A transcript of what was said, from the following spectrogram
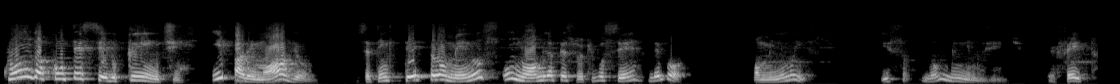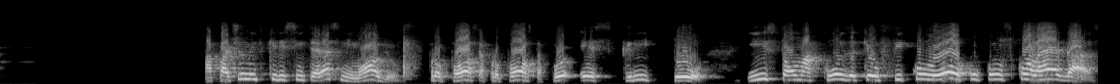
quando acontecer do cliente ir para o imóvel, você tem que ter pelo menos o nome da pessoa que você levou. Ao mínimo isso. Isso no mínimo, gente. Perfeito? A partir do momento que ele se interessa no imóvel, proposta, proposta por escrito. Isto é uma coisa que eu fico louco com os colegas.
